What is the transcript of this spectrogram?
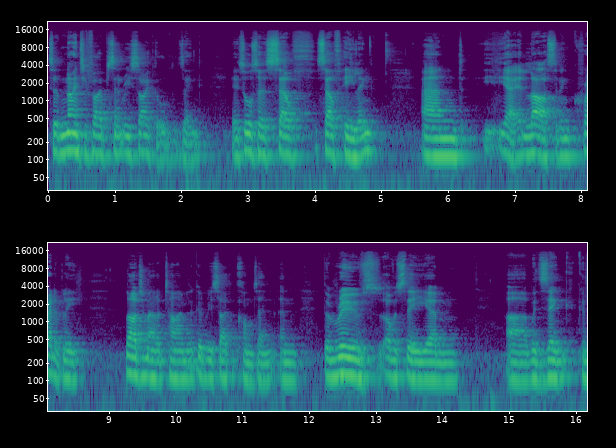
sort of 95% recycled zinc. It's also self self healing, and yeah, it lasts an incredibly large amount of time with a good recycled content. And the roofs, obviously, um, uh, with zinc, can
